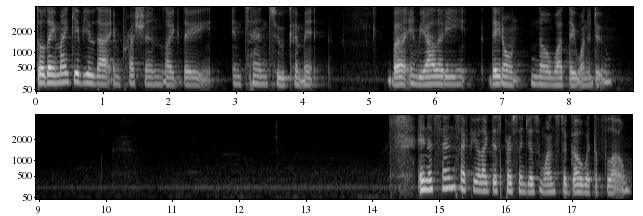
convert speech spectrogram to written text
Though they might give you that impression like they intend to commit, but in reality, they don't know what they want to do. In a sense, I feel like this person just wants to go with the flow.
